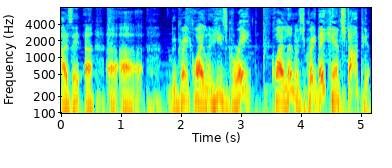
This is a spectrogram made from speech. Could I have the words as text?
Isiah, uh, uh, uh, the great Kawhi Leonard, he's great. Kawhi Leonard's great. They can't stop him.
